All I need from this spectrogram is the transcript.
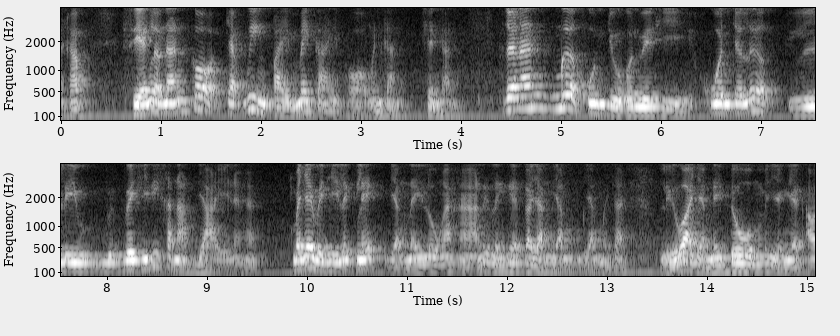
นะครับ เสียงเหล่านั้นก็จะวิ่งไปไม่ไกลพอเหมือนกัน เช่นกัน เพราะฉะนั้นเมื่อคุณอยู่บนเวที ควรจะเลือกเวทีที่ขนาดใหญ่นะฮะ ไม่ใช่เวทีเล็ก ๆ อย่างในโรงอาหารหรืออะไรเงี้ยก็ยังยังยังไม่ใช่ หรือว่าอย่างในโดมอย่างอย่างเอา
